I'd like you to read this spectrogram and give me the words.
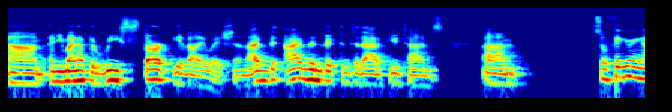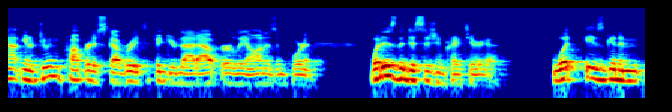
um, and you might have to restart the evaluation. And I've been I've been victim to that a few times. Um, so figuring out, you know, doing proper discovery to figure that out early on is important. What is the decision criteria? What is going to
